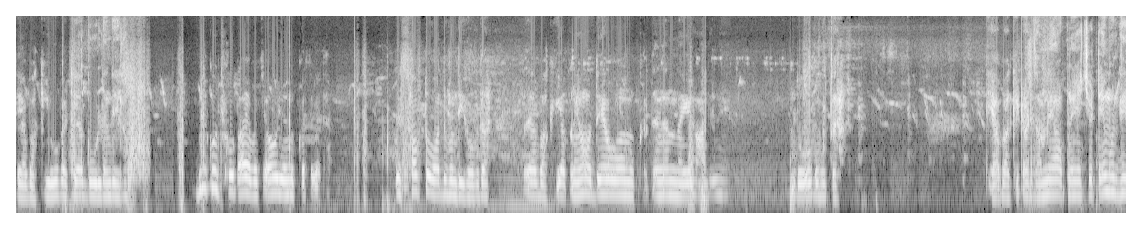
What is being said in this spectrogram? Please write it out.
ਤੇ ਆ ਬਾਕੀ ਉਹ ਬੈਠੇ ਆ 골ਡਨ ਦੇਖ ਲਓ। ਬਿਲਕੁਲ ਛੋਟਾ ਜਿਹਾ ਬੱਚਾ, ਉਹ ਜਿਹੜਾ ਨੁੱਕਰ ਤੇ ਬੈਠਾ। ਤੇ ਸਭ ਤੋਂ ਵੱਧ ਬੰਦੀ ਖੋਬਦਾ ਬਾਕੀ ਆਪਣੇ ਉਹਦੇ ਉਹ ਨੁੱਕਰ ਤੇ ਨਏ ਆਂਦੇ ਨੇ। ਦੋ ਕਬੂਤਰ। ਤੇ ਆ ਬਾਕੀ ਤੁਹਾਡੇ ਸਾਹਮਣੇ ਆਪਣੇ ਚਿੱਟੇ ਮੁਰਗੇ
